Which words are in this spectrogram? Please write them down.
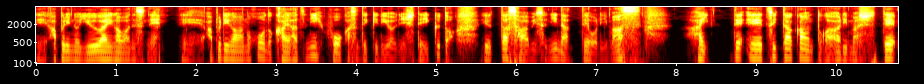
え、アプリの UI 側ですね、え、アプリ側の方の開発にフォーカスできるようにしていくといったサービスになっております。はい。で、えー、ツイッターアカウントがありまして、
